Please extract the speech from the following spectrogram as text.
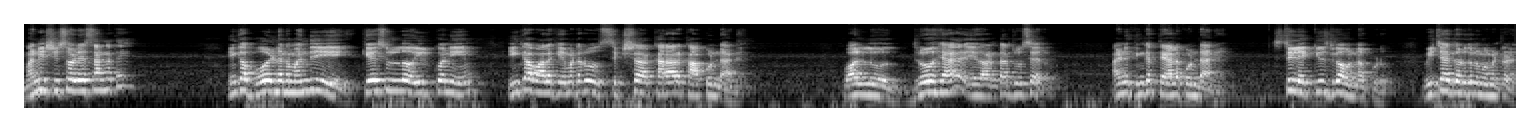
మనీష్ సిసోడియా సంగతి? ఇంకా బోల్డ్ మంది కేసుల్లో ఇరుక్కొని ఇంకా వాళ్ళకి ఏమంటారు? శిక్ష ఖరారు కాకుండానే. వాళ్ళు ద్రోహ ఏదో అంటారు చూశారు. ఆయన ఇంకా తేలకుండానే. స్టిల్ ఎక్యూజ్డ్గా ఉన్నప్పుడు. విచారణ జరుగుతున్న మూమెంట్లోనే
